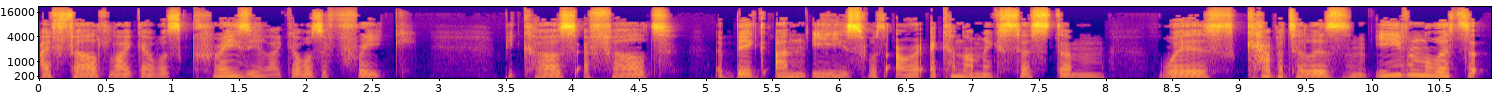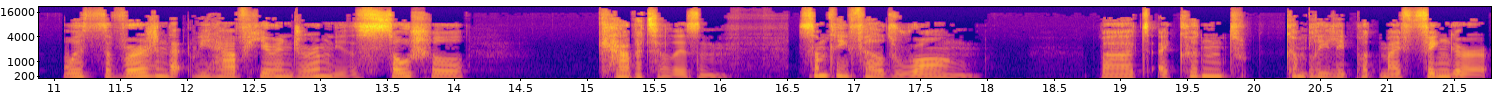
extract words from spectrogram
I felt like I was crazy, like I was a freak, because I felt a big unease with our economic system, with capitalism, even with with the version that we have here in Germany, the social capitalism. Something felt wrong, but I couldn't completely put my finger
